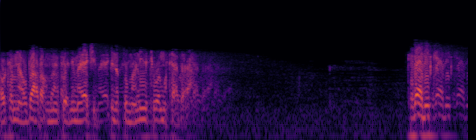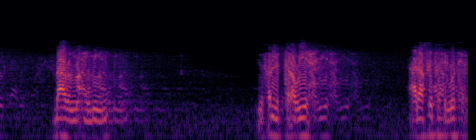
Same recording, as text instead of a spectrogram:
أو تمنع بعضهم من فعل ما يجب من الطمأنينة والمتابعة. كذلك بعض المأمومين يصلي التراويح على صفة الوتر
